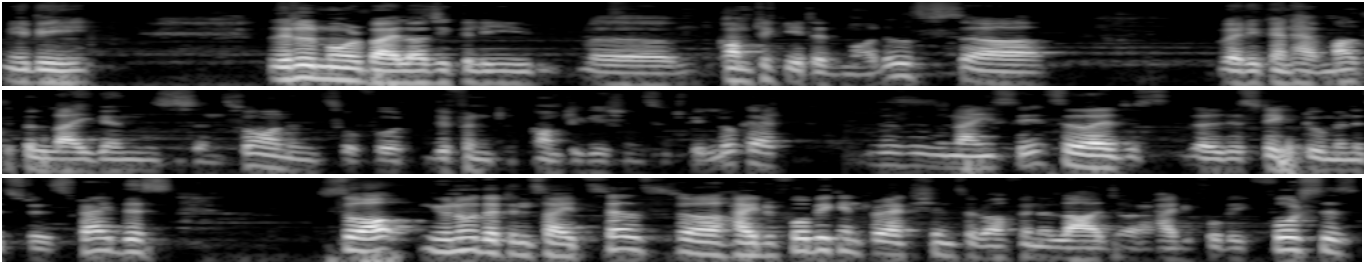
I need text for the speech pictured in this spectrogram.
maybe little more biologically uh, complicated models uh, where you can have multiple ligands and so on and so forth different complications which we will look at. This is a nice say. So, I just I will just take 2 minutes to describe this. So, you know that inside cells uh, hydrophobic interactions are often a large or hydrophobic forces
